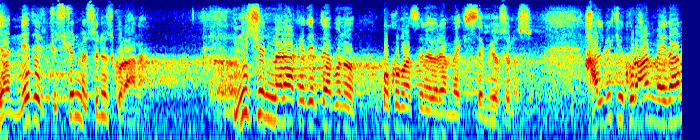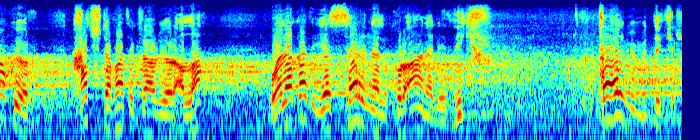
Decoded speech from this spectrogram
Ya nedir küskün müsünüz Kur'an'a? Niçin merak edip de bunu okumasını öğrenmek istemiyorsunuz? Halbuki Kur'an meydan okuyor. Kaç defa tekrarlıyor Allah? وَلَقَدْ يَسَّرْنَا الْقُرْآنَ لِذِكْرِ فَهَلْ müddekir.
